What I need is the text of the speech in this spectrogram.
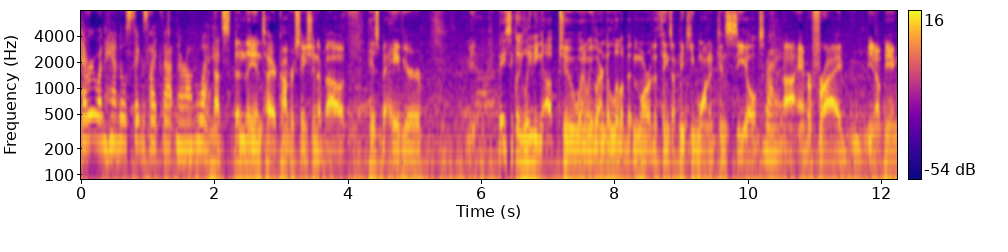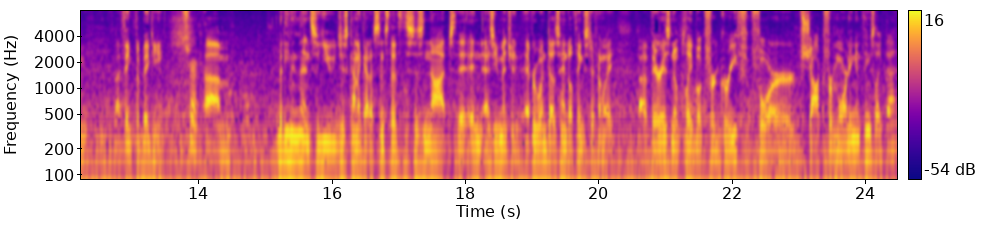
everyone handles things like that in their own way. And that's been the entire conversation about his behavior. Basically, leading up to when we learned a little bit more of the things I think he wanted concealed. Right. Uh, Amber Frey, you know, being, I think, the biggie. sure. Um, but even then, so you just kind of got a sense that this is not, and as you mentioned, everyone does handle things differently. Uh, there is no playbook for grief, for shock, for mourning, and things like that.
